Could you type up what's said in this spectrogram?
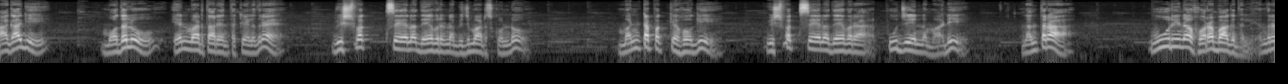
ಹಾಗಾಗಿ ಮೊದಲು ಏನು ಮಾಡ್ತಾರೆ ಅಂತ ಕೇಳಿದ್ರೆ ವಿಶ್ವಕ್ಸೇನ ದೇವರನ್ನು ಬಿಜುಮಾಡಿಸ್ಕೊಂಡು ಮಂಟಪಕ್ಕೆ ಹೋಗಿ ವಿಶ್ವಕ್ಸೇನ ದೇವರ ಪೂಜೆಯನ್ನು ಮಾಡಿ ನಂತರ ಊರಿನ ಹೊರಭಾಗದಲ್ಲಿ, ಅಂದರೆ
